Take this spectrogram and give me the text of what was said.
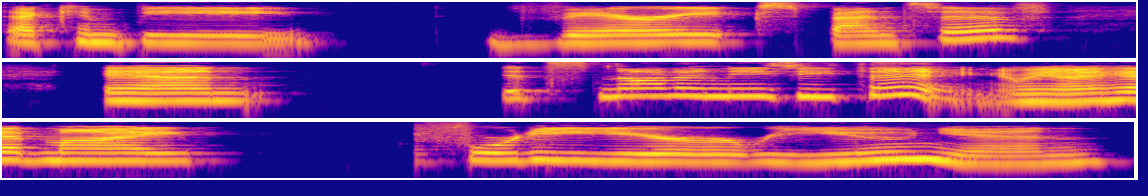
that can be very expensive. And it's not an easy thing. I mean, I had my 40 year reunion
